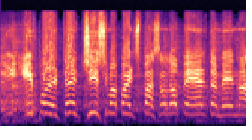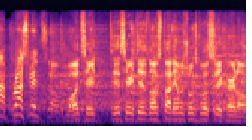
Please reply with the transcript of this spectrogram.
E, e, importantíssima participação da UPL também na próxima edição. Viu? Pode ser, ter certeza nós estaremos junto com você, Carlão.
